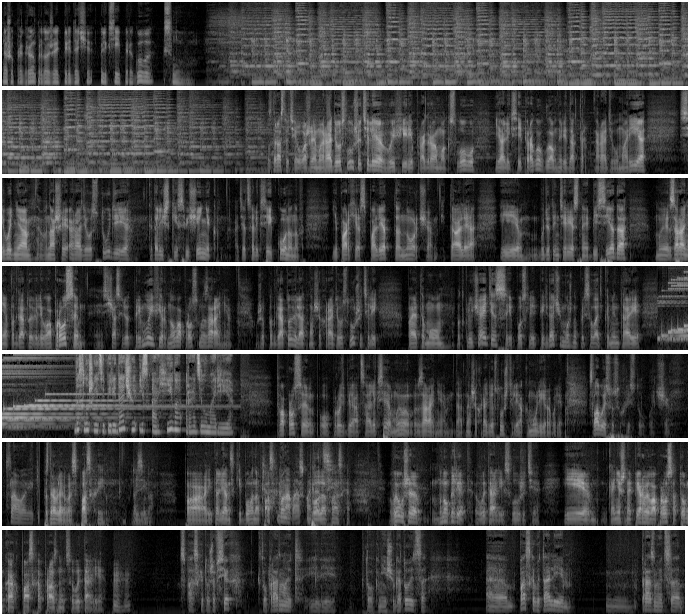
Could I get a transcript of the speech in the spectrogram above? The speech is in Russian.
Нашу программу продолжает передача Алексея Пирогова «К слову». Здравствуйте, уважаемые радиослушатели! В эфире программа «К слову». Я Алексей Пирогов, главный редактор «Радио Мария». Сегодня в нашей радиостудии католический священник, отец Алексей Кононов, епархия Спалетта, Норча, Италия. И будет интересная беседа. Мы заранее подготовили вопросы. Сейчас идет прямой эфир, но вопрос мы заранее уже подготовили от наших радиослушателей – Поэтому подключайтесь, и после передачи можно присылать комментарии. Вы слушаете передачу из архива «Радио Мария». Вопросы по просьбе отца Алексея мы заранее да, от наших радиослушателей аккумулировали. Слава Иисусу Христу, Отче! Слава веки! Поздравляю вас с Пасхой. Спасибо. По-итальянски «Буона Пасха». «Буона Пасха». «Буона Пасха». Вы уже много лет в Италии служите. И, конечно, первый вопрос о том, как Пасха празднуется в Италии. Угу. С Пасхой тоже всех, кто празднует или кто к ней еще готовится. Э, Пасха в Италии празднуется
